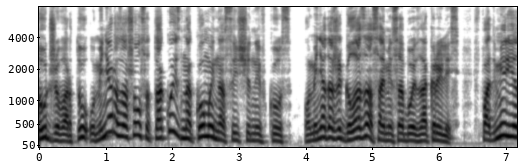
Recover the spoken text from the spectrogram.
Тут же во рту у меня разошелся такой знакомый насыщенный вкус. У меня даже глаза сами собой закрылись. В Подмирье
